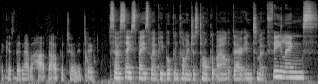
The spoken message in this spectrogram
because they never had that opportunity. So, a safe space where people can come and just talk about their intimate feelings.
